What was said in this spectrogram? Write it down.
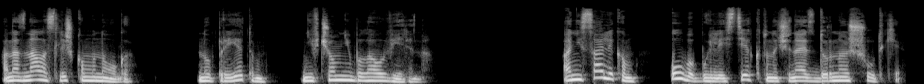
Она знала слишком много, но при этом ни в чем не была уверена. Они с Аликом оба были из тех, кто начинает с дурной шутки,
